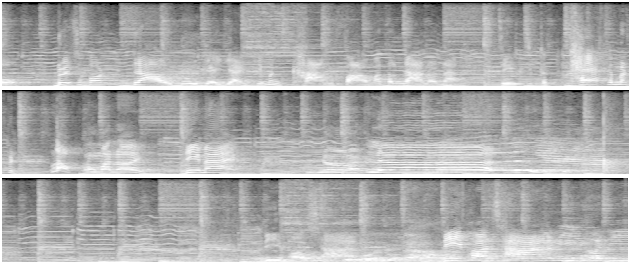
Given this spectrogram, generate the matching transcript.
ตก โดยเฉพาะดาวดวงใหญ่ ๆ ที่มันค้างฟ้ามาตั้งนานแล้วนะ เจ๊จะกระแทกให้มันเป็นตกลงมาเลย ดีไหมเลิศเลิศดีเพอฉันดีเพอฉันพอดีพอดี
